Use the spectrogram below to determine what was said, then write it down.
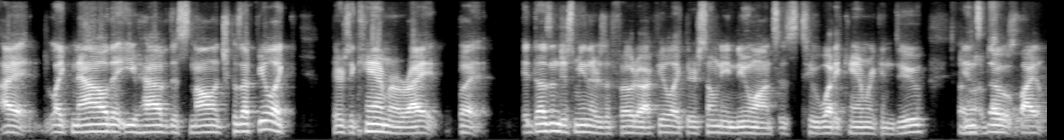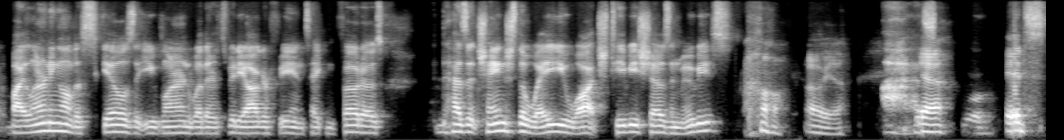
I like now that you have this knowledge because I feel like there's a camera, right? But it doesn't just mean there's a photo. I feel like there's so many nuances to what a camera can do. Oh, and so by by learning all the skills that you've learned, whether it's videography and taking photos, has it changed the way you watch TV shows and movies? Oh, oh yeah. Ah, yeah. Cool. It's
